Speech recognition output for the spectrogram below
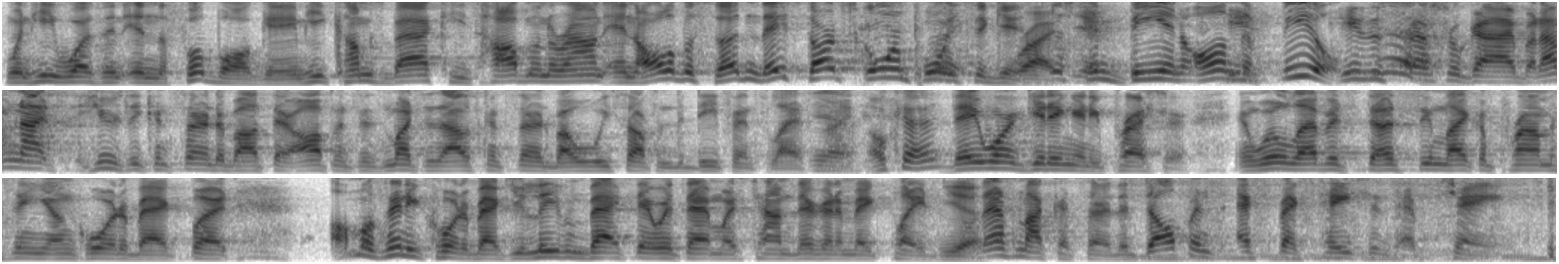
when he wasn't in the football game. He comes back, he's hobbling around, and all of a sudden they start scoring points right. again. Right. Just yeah. him being on he's, the field. He's a yeah. special guy, but I'm not hugely concerned about their offense as much as I was concerned about what we saw from the defense last yeah. night. Okay. They weren't getting any pressure. And Will Levis does seem like a promising young quarterback, but almost any quarterback, you leave them back there with that much time, they're going to make plays. Yeah. So that's my concern. The Dolphins' expectations have changed.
